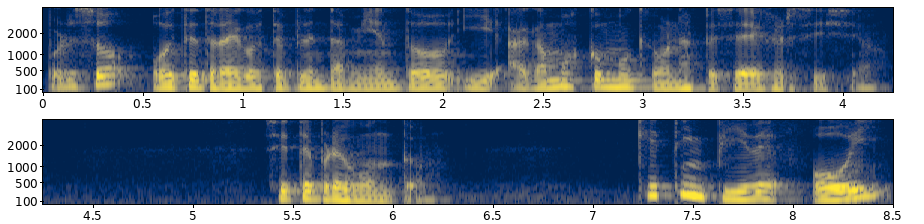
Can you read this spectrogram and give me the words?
Por eso hoy te traigo este planteamiento y hagamos como que una especie de ejercicio. Si te pregunto, ¿qué te impide hoy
